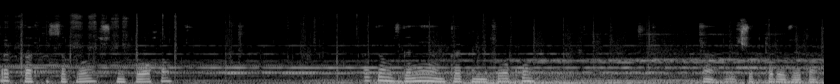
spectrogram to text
Так, карта сокровищ, неплохо. Пойдем сгоняем к этому чуваку. А, еще второй же этаж.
